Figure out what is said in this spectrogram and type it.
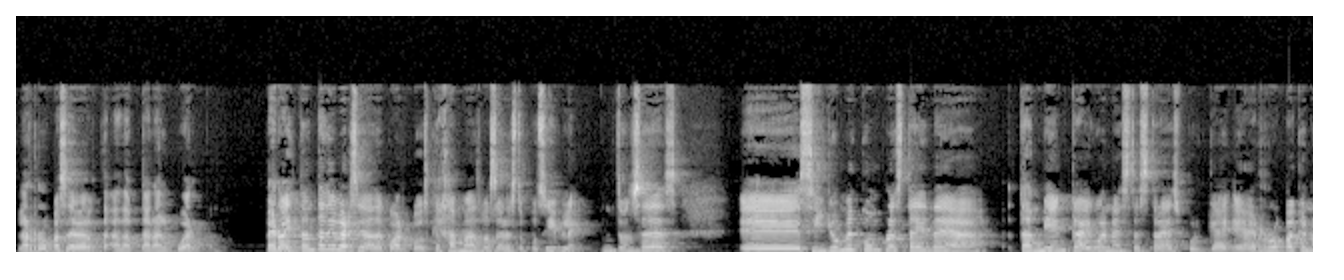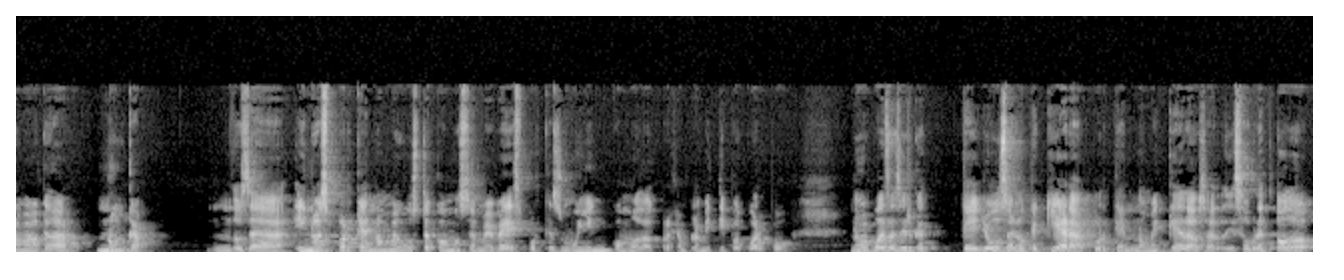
La ropa se debe adaptar al cuerpo. Pero hay tanta diversidad de cuerpos que jamás va a ser esto posible. Entonces, eh, si yo me compro esta idea, también caigo en este estrés porque hay, ropa que no me va a quedar nunca. O sea, y no es porque no me guste cómo se me ve, es porque es muy incómodo. Por ejemplo, mi tipo de cuerpo no me puedes decir que, que yo use lo que quiera porque no me queda, o sea, sobre todo,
